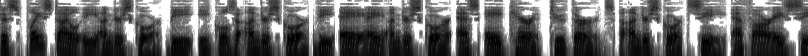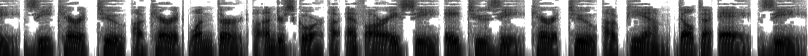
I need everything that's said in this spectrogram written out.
Display style e underscore b equals a underscore v a a underscore s a caret two thirds a underscore c frac z caret two a caret one third a underscore a frac a two z caret two a pm delta a z.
